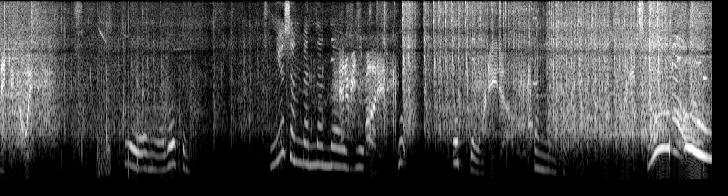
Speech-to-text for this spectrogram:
Make it quick. Olmuyor korktum. Niye sen benden daha Enemy hızlı? spotted. Hop. Hoppala. Grenade Sen niye korktun? I need support. Hoppu.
